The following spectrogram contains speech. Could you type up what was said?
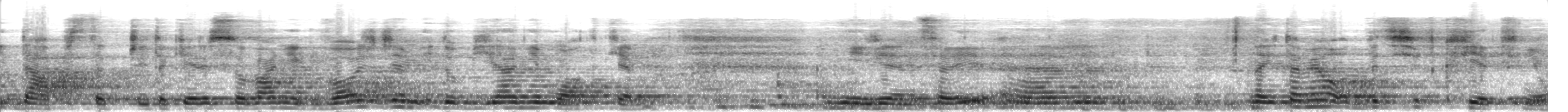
i dubstep, czyli takie rysowanie gwoździem i dobijanie młotkiem, mniej więcej. No i to miało odbyć się w kwietniu.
